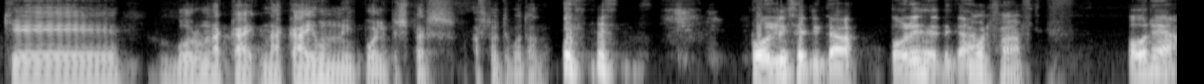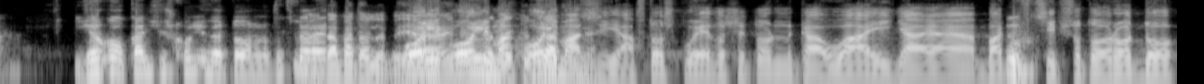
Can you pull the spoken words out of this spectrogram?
και μπορούν να, καεί, να καούν οι υπόλοιποι Σπέρς. Αυτό τίποτα άλλο. Πολύ θετικά. Πολύ θετικά. Όμορφα. Ωραία. Γιώργο, κάποιο σχόλιο για τον Βίκτορα; Τα πάτε όλα, παιδιά. Όλοι, Το όλοι, πρώτο μα- εκ του όλοι draft είναι. μαζί. Αυτός που έδωσε τον Γκαουάι για ε, bag of chips στο Τορόντο,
